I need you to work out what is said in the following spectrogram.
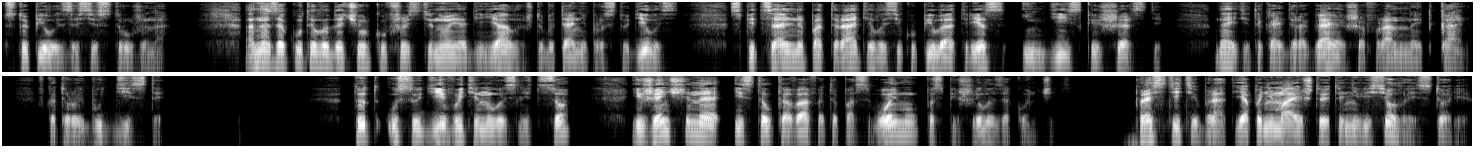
вступилась за сестру жена. Она закутала дочурку в шерстяное одеяло, чтобы та не простудилась, специально потратилась и купила отрез индийской шерсти. Знаете, такая дорогая шафранная ткань, в которой буддисты. Тут у судьи вытянулось лицо, и женщина, истолковав это по-своему, поспешила закончить. Простите, брат, я понимаю, что это не веселая история.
